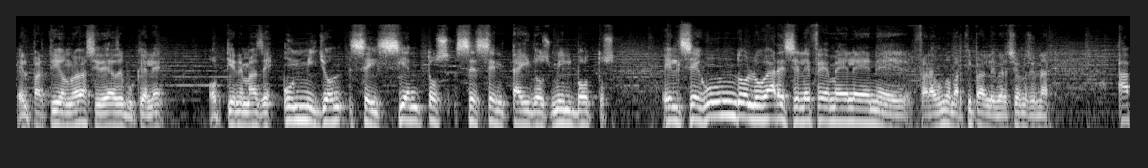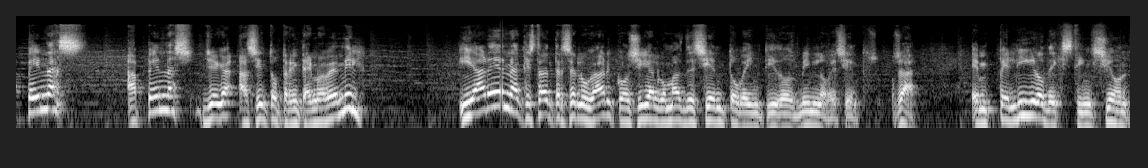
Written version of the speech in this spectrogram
el partido Nuevas Ideas de Bukele obtiene más de 1.662.000 votos. El segundo lugar es el FMLN, Farabundo Martí para la Liberación Nacional. Apenas, apenas llega a 139.000. Y Arena, que está en tercer lugar, consigue algo más de 122.900. O sea, en peligro de extinción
